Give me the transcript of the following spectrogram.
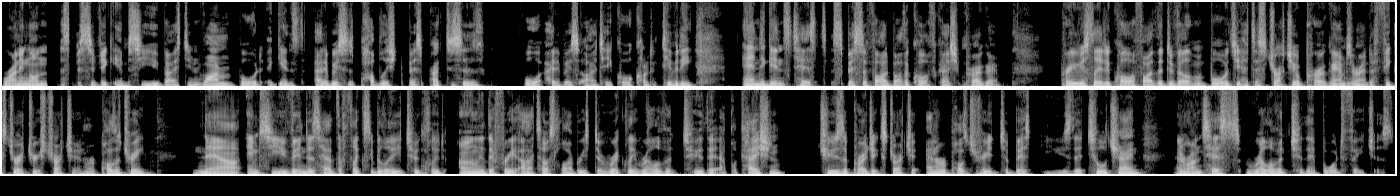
running on a specific MCU based environment board against AWS's published best practices for AWS IoT Core connectivity and against tests specified by the qualification program. Previously, to qualify the development boards, you had to structure your programs around a fixed directory structure and repository. Now, MCU vendors have the flexibility to include only the FreeRTOS libraries directly relevant to their application, choose a project structure and repository to best use their toolchain, and run tests relevant to their board features.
